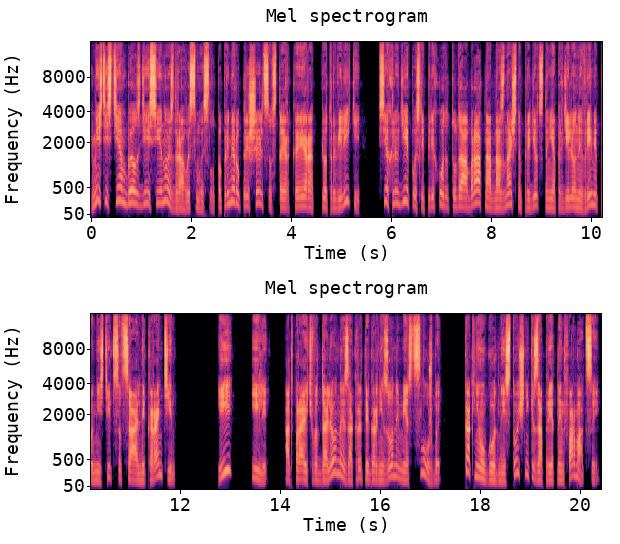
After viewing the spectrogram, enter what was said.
Вместе с тем был здесь и иной здравый смысл. По примеру пришельцев с ТРКР Петр Великий, всех людей после перехода туда-обратно однозначно придется на неопределенное время поместить в социальный карантин. И, или, отправить в отдаленные закрытые гарнизоны мест службы, как неугодные источники запретной информации.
